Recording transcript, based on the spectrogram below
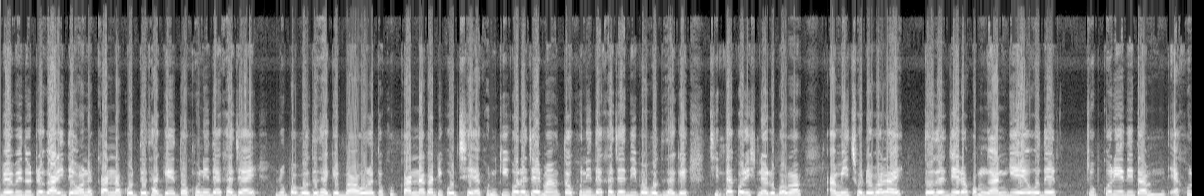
বেবি দুটো গাড়িতে অনেক কান্না করতে থাকে। তখনই দেখা যায়, রূপা বলতে থাকে মা ওরা তো খুব কান্নাকাটি করছে, এখন কি করা যায় মা? তখনই দেখা যায়, দীপা বলতে থাকে, চিন্তা করিস না রূপা মা, আমি ছোটবেলায় তোদের যেরকম গান গেয়ে ওদের চুপ করিয়ে দিতাম, এখন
